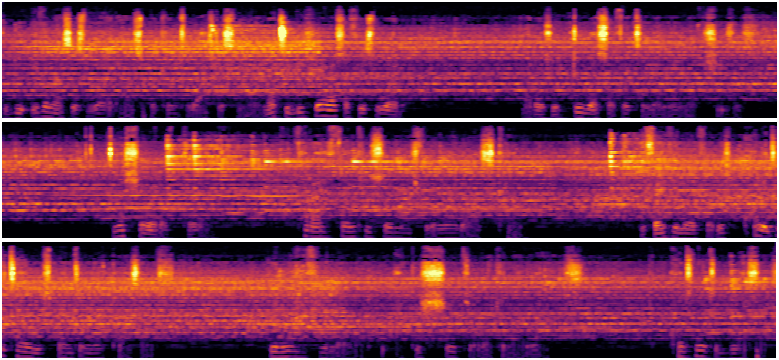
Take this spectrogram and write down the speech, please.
to do even as His word has spoken to us this morning. Not to be hearers of His word, but also doers of it in the name of Jesus. Let's share a word of prayer. Father, I thank you so much for the word that has come. We thank you, Lord, for this quality time we've spent in your presence. We love you, Lord. We appreciate your work in our lives. Continue to bless us.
